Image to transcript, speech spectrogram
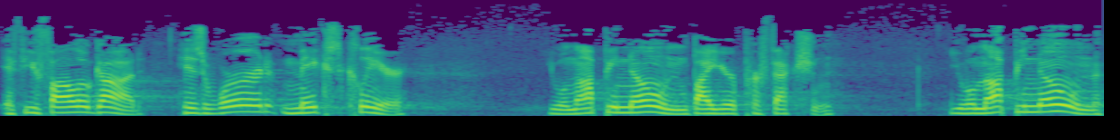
If you follow God, His word makes clear you will not be known by your perfection. You will not be known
